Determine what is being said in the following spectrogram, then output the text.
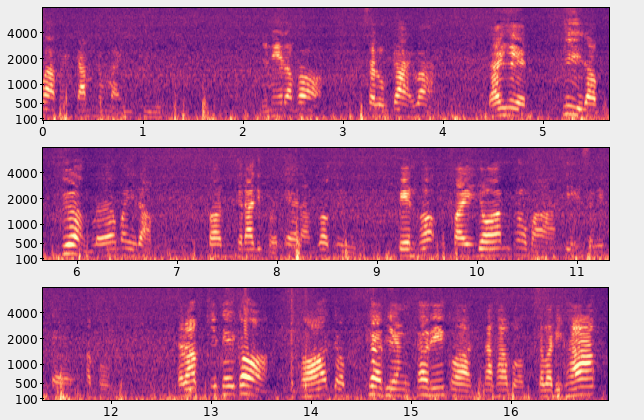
ว่าไปจำตรงไหนอีกทีทีนี้เราก็สรุปได้ว่าสาเหตุที่ดับเครื่องแล้วไม่ดับ ตอนขณะที่เปิดแอร์หลังก็คือ เป็นเพราะไฟย้อนเข้ามาที่สวิตช์แอร์ครับผมนะครับคลิปนี้ก็ขอจบแค่เพียงเท่านี้ก่อนนะครับผมสวัสดีครับ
